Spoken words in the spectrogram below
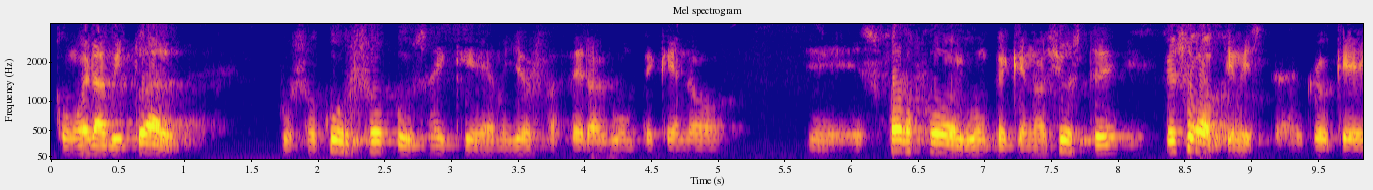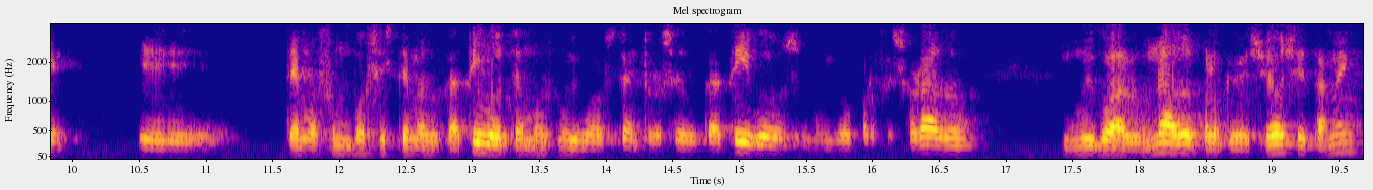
como era habitual pois, o curso, pois hai que a mellor facer algún pequeno eh, esforzo, algún pequeno axuste. Eu son optimista, eu creo que eh, temos un bo sistema educativo, temos moi bons centros educativos, moi bo profesorado e moi bo alumnado, polo que vexe hoxe tamén,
